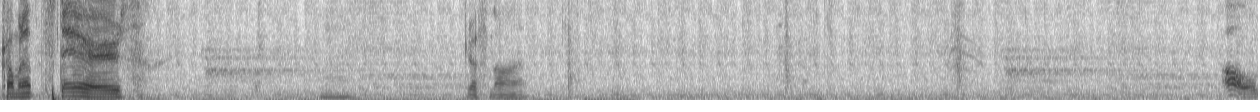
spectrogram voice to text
Coming up the stairs. Guess not. Oh.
